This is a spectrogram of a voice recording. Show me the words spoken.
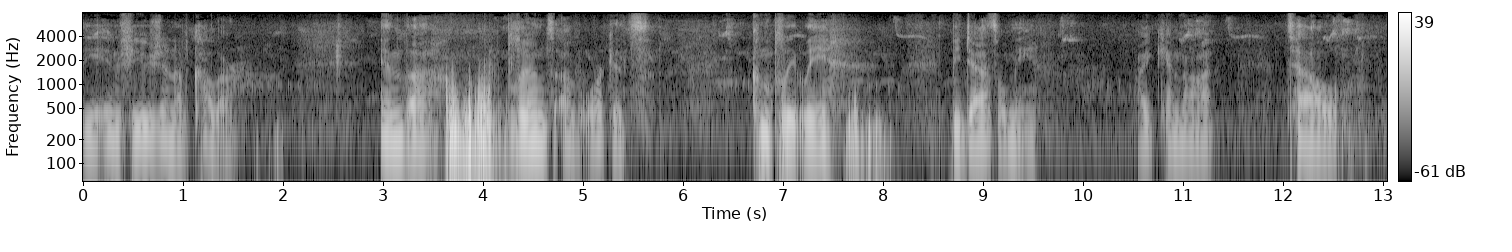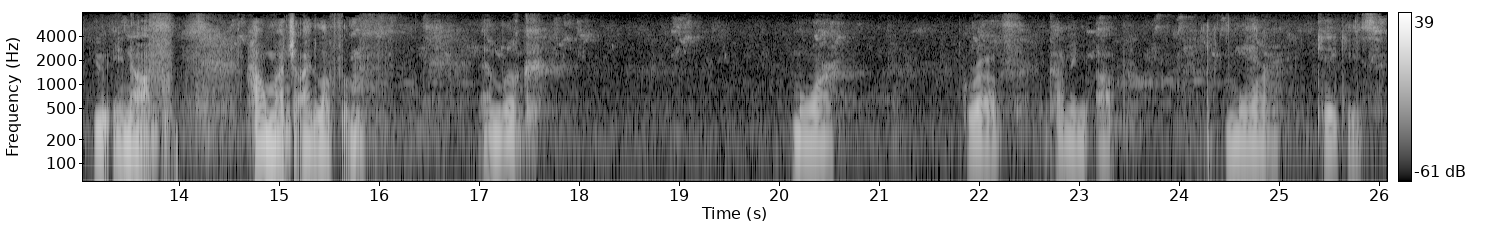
The infusion of color in the blooms of orchids completely bedazzle me. I cannot tell you enough how much I love them. And look, more growth coming up, more keikis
